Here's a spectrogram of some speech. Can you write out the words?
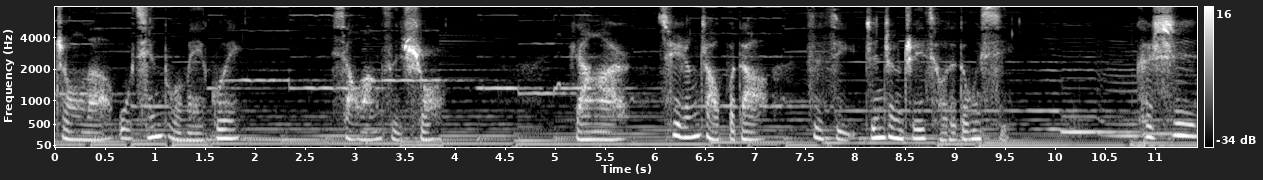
种了五千朵玫瑰，小王子说。然而，却仍找不到。自己真正追求的东西，可是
